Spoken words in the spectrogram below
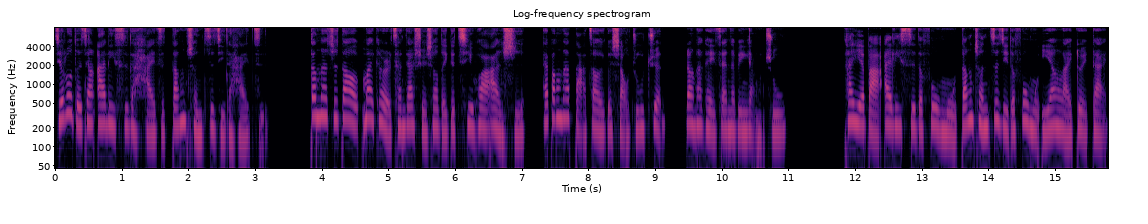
杰洛德将爱丽丝的孩子当成自己的孩子。当他知道迈克尔参加学校的一个企划案时，还帮他打造一个小猪圈，让他可以在那边养猪。他也把爱丽丝的父母当成自己的父母一样来对待，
